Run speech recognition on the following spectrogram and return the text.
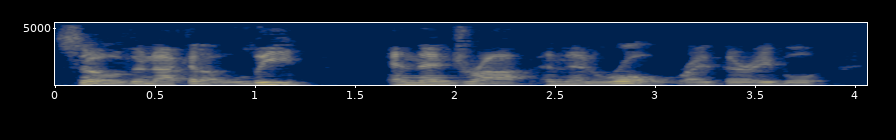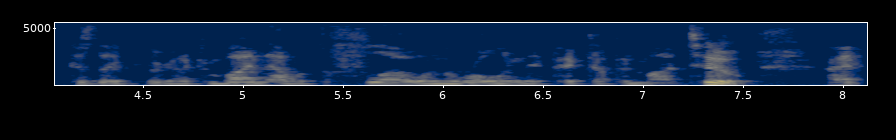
So they're not going to leap and then drop and then roll, right? They're able, because they, they're going to combine that with the flow and the rolling they picked up in mod two, right?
